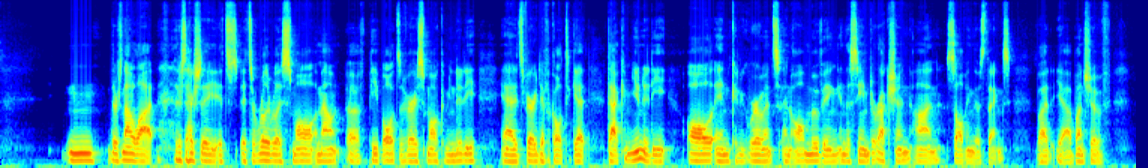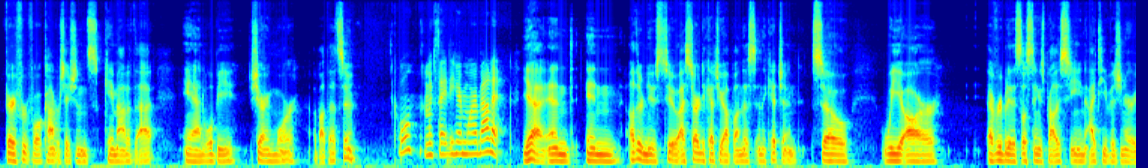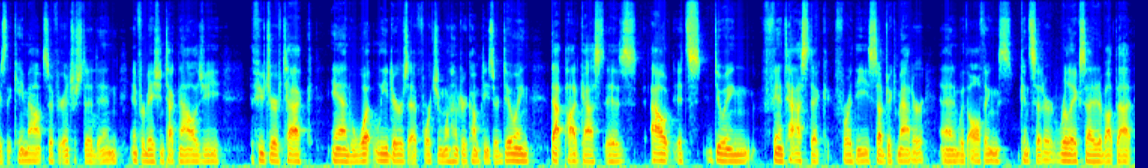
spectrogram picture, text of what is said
mm, there's not a lot. There's actually it's it's a really really small amount of people. It's a very small community, and it's very difficult to get that community all in congruence and all moving in the same direction on solving those things. But yeah, a bunch of very fruitful conversations came out of that, and we'll be sharing more about that soon. Cool. I'm excited to hear more about it. Yeah, and in other news too, I started to catch you up on this in the kitchen. So we are everybody that's listening has probably seen IT Visionaries that came out. So if you're interested in information technology, the future of tech, and what leaders at Fortune 100 companies are doing, that podcast is out. It's doing fantastic for the subject matter and with all things considered. Really excited about that.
